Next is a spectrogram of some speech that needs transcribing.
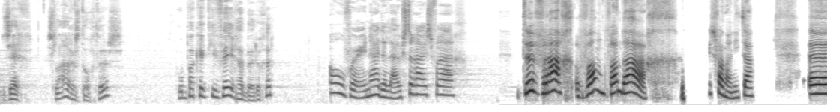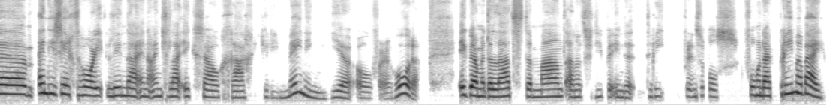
zeg, slagersdochters, hoe bak ik die vegaburger? Over naar de luisteraarsvraag. De vraag van vandaag is van Anita. Uh, en die zegt: Hoi Linda en Angela, ik zou graag jullie mening hierover horen. Ik ben me de laatste maand aan het verdiepen in de drie principles. Ik voel me daar prima bij.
